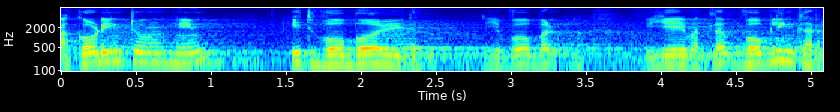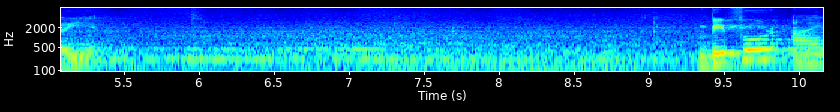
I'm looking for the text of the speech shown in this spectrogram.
according to him it wobbled ये वोबल ये मतलब वोबलिंग कर रही है. Before I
